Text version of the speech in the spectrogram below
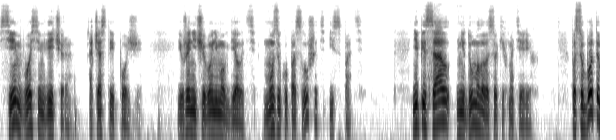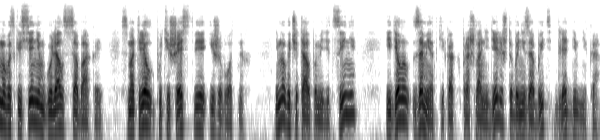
в семь-восемь вечера, а часто и позже, и уже ничего не мог делать, музыку послушать и спать. Не писал, не думал о высоких материях. По субботам и воскресеньям гулял с собакой, смотрел путешествия и животных, немного читал по медицине и делал заметки, как прошла неделя, чтобы не забыть для дневника.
